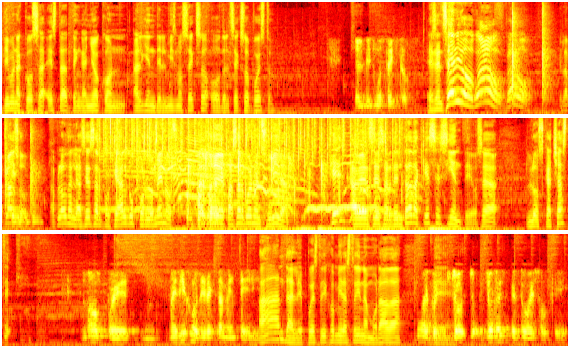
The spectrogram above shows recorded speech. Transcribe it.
dime una cosa, ¿esta te engañó con alguien del mismo sexo o del sexo opuesto? El mismo sexo. ¿Es en serio? ¡Wow! ¡Bravo! El aplauso. Sí, sí. Apláudanle a César porque algo, por lo menos, algo debe pasar bueno en su vida. ¿Qué? A ver, César, de entrada, ¿qué se siente? O sea, ¿los cachaste? No, pues me dijo directamente Ándale, pues te dijo, mira, estoy enamorada. no, pues, eh, yo, yo, yo respeto eso, que,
